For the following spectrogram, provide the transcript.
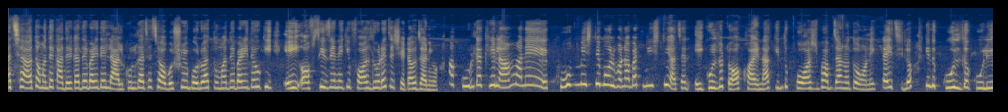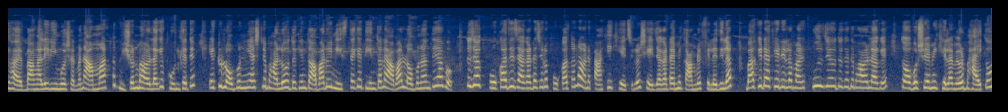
আচ্ছা তোমাদের কাদের কাদের বাড়িতে লাল কুল গাছ আছে অবশ্যই বলো। আর তোমাদের বাড়িতেও কি এই অফ সিজনে কি ফল ধরেছে সেটাও জানিও। আর কুলটা খেলাম মানে খুব মিষ্টি বলব না বাট মিষ্টি আছে। এই কুল তো টক হয় না, কিন্তু কষ ভাব জানো তো অনেকটাই ছিল। কিন্তু কুল তো কুলই হয়, বাঙালির ইমোশন মানে আমার তো ভীষণ ভালো লাগে কুল খেতে। একটু লবণ নিয়ে আসলে ভালো হতো, কিন্তু আবার ওই নিচ থেকে তিনতলায় আবার লবণ আনতে যাব। তো যাক, পোকা যে জায়গাটা ছিল, পোকা তো না মানে পাখি খেয়েছিল, সেই জায়গাটা আমি কামড়ে ফেলে দিলাম। বাকিটা খেয়ে নিলাম। আর কুল যেহেতু খেতে ভালো লাগে, তো অবশ্যই আমি খেলাম। এবার ভাইকেও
